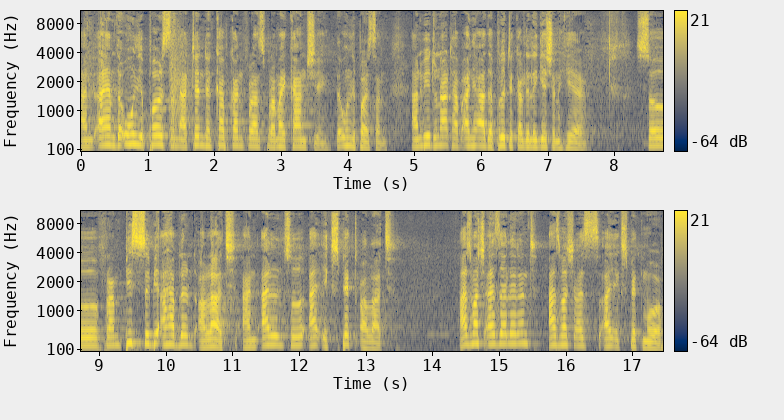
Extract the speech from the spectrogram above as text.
And I am the only person attending COP conference from my country. The only person, and we do not have any other political delegation here. So from PCCB, I have learned a lot, and also I expect a lot. As much as I learned, as much as I expect more.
